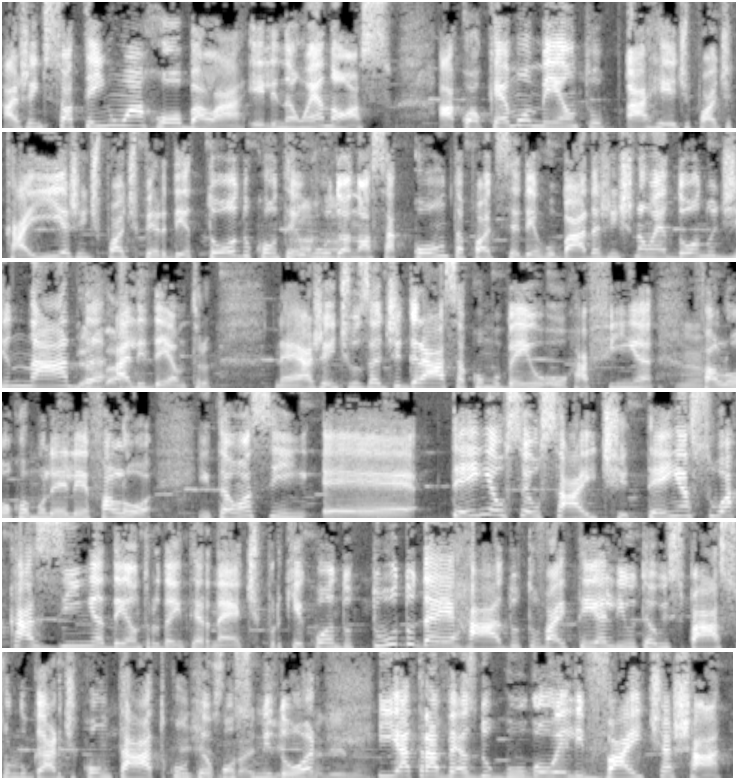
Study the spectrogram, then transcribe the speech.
a gente só tem um arroba lá, ele não é nosso. A qualquer momento a rede pode cair, a gente pode perder todo o conteúdo, a nossa conta pode ser derrubada, a gente não é dono de nada Verdade. ali dentro. Né? A gente usa de graça, como bem o, o Rafinha falou, como o Lele falou. Então, assim, é, tenha o seu site, tenha a sua casinha dentro da internet, porque quando tudo der errado, tu vai ter ali o teu espaço, o lugar de contato com o teu consumidor ali, né? e através do Google ele vai te achar.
